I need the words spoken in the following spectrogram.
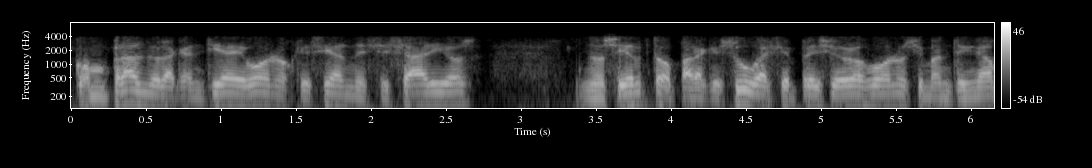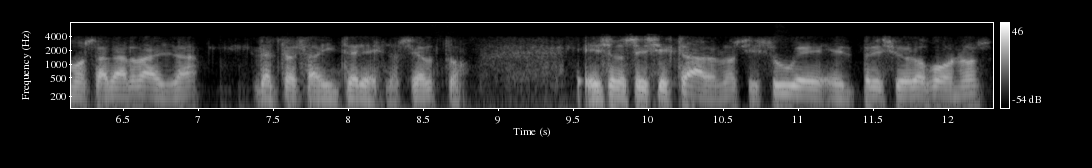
comprando la cantidad de bonos que sean necesarios, ¿no es cierto?, para que suba ese precio de los bonos y mantengamos a la raya la tasa de interés, ¿no es cierto? Eso no sé si es claro, ¿no? Si sube el precio de los bonos,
